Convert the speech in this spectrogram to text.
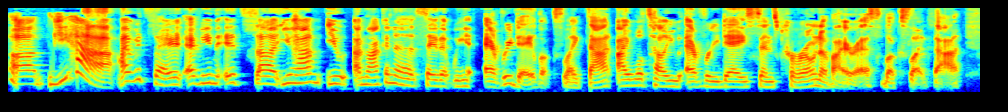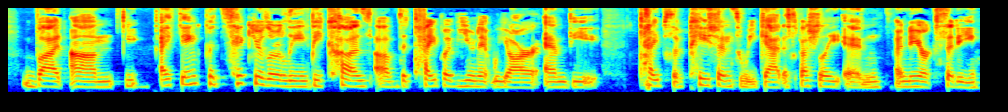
Um, yeah, I would say. I mean, it's uh, you have you. I'm not going to say that we every day looks like that. I will tell you every day since coronavirus looks like that. But um, I think particularly because of the type of unit we are and the types of patients we get, especially in a New York City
